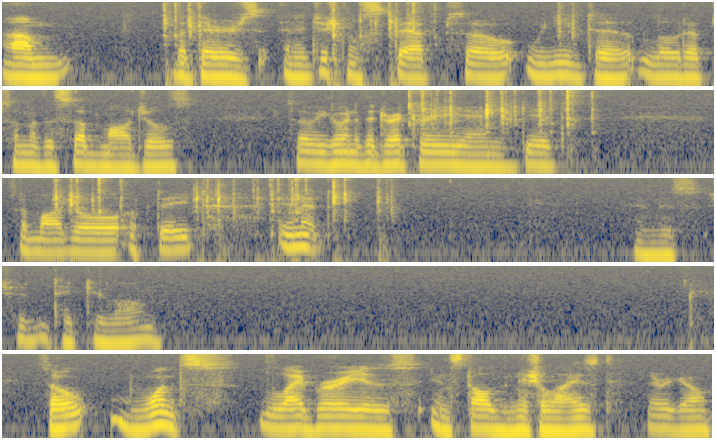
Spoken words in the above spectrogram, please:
Um, but there's an additional step, so we need to load up some of the submodules. So we go into the directory and get module update in it. And this shouldn't take too long. So once the library is installed and initialized, there we go.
